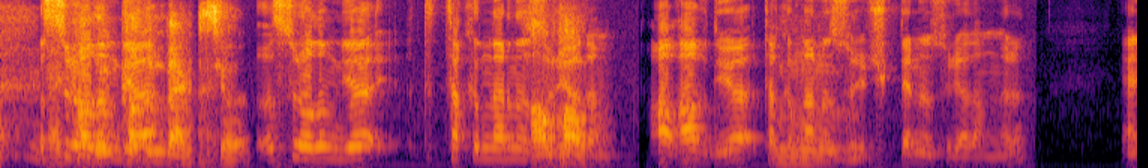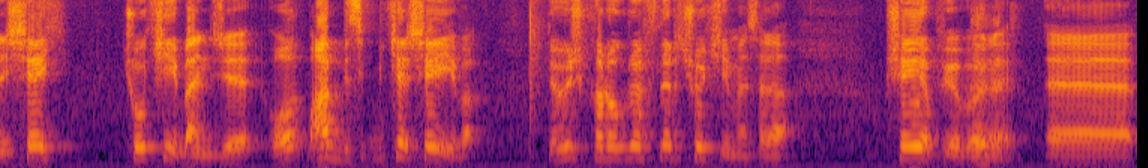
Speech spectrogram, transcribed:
Isır kadın, oğlum diyor. kadın versiyonu. Isır oğlum diyor. Takımlarını Hav ısırıyor hav. adam. Hav hav diyor. Takımlarını Hmm. ısırıyor. Çüklerini ısırıyor adamların. Yani şey çok iyi bence o. Abi biz bir kere şey iyi bak. Dövüş koreografileri çok iyi mesela. Şey yapıyor böyle. Evet. eee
